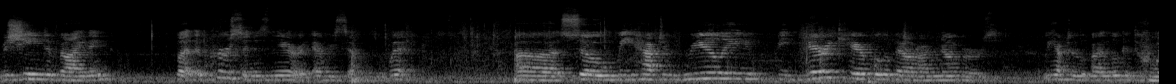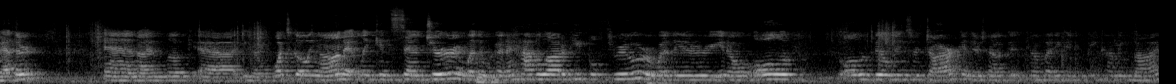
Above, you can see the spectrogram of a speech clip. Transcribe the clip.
machine dividing, but a person is there at every step of the way. Uh, so we have to really be very careful about our numbers. We have to I look at the weather, and I look at you know what's going on at Lincoln Center, and whether we're going to have a lot of people through, or whether you know all of all the buildings are dark and there's no nobody to be coming by.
